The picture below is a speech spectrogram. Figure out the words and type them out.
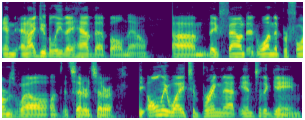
and, and I do believe they have that ball now. Um, they've found it, one that performs well, et cetera, et cetera. The only way to bring that into the game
